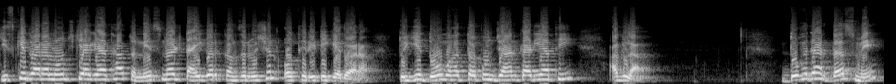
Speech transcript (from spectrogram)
किसके द्वारा लॉन्च किया गया था? तो नेशनल टाइगर कंजर्वेशन ऑथोरिटी के द्वारा। तो ये दो महत्वपूर्ण जानकारियाँ थी। अगला 2010 में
